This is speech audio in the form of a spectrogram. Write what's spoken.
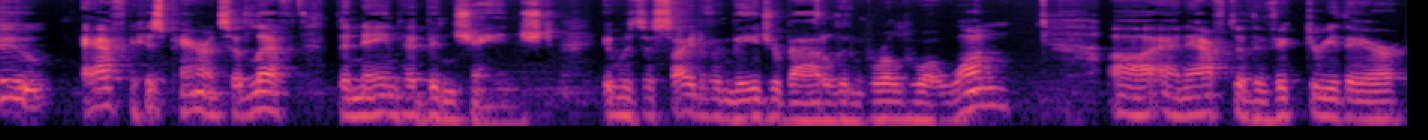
II, after his parents had left, the name had been changed. It was the site of a major battle in World War I. Uh, and after the victory there,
